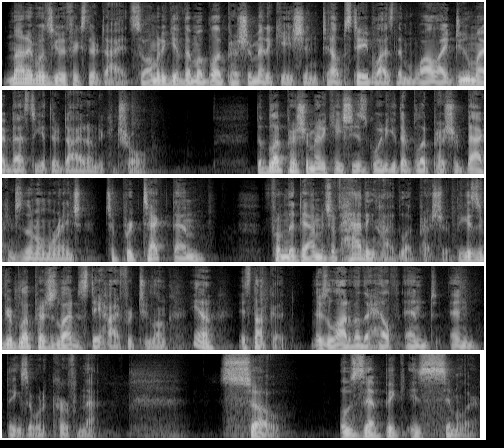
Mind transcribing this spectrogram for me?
Not everyone's going to fix their diet. So I'm going to give them a blood pressure medication to help stabilize them while I do my best to get their diet under control. The blood pressure medication is going to get their blood pressure back into the normal range to protect them from the damage of having high blood pressure. Because if your blood pressure is allowed to stay high for too long, you know, it's not good. There's a lot of other health and and things that would occur from that. So, Ozempic is similar.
